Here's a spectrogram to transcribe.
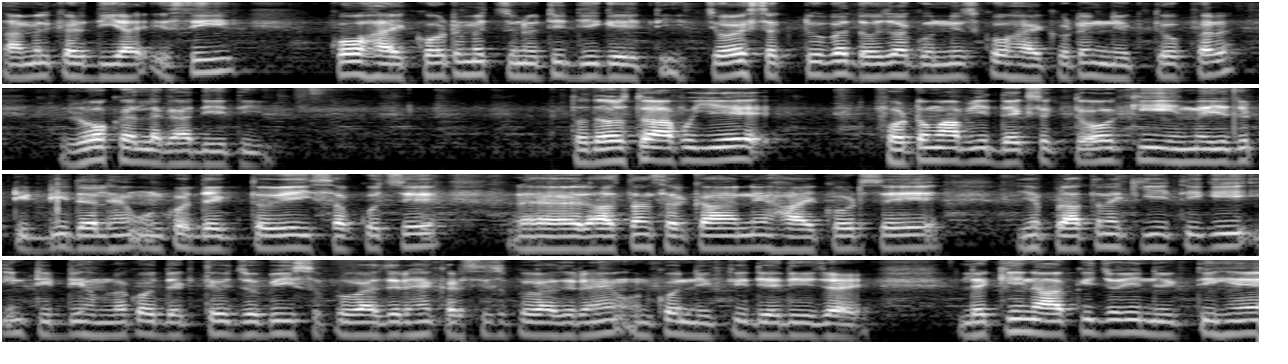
शामिल कर दिया। इसी को हाईकोर्ट में चुनौती दी गई थी। चौबीस अक्टूबर 2019 को हाईकोर्ट ने नियुक्तियों पर रोक लगा दी थी। तो दोस्तों, आपको ये फ़ोटो में आप ये देख सकते हो कि इनमें ये जो टिड्डी दल हैं, उनको देखते हुए सब कुछ राजस्थान सरकार ने हाई कोर्ट से ये प्रार्थना की थी कि इन टिड्डी हमलों को देखते हुए जो भी सुपरवाइज़र हैं, कृषि सुपरवाइज़र हैं, उनको नियुक्ति दे दी जाए। लेकिन आपकी जो ये नियुक्ति है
